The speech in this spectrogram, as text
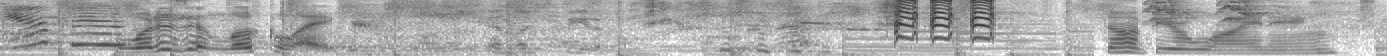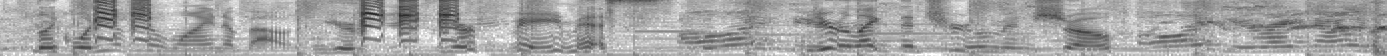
This is. What does it look like? It looks beautiful. Stop your whining. Like, what do you have to whine about? You're you're famous. All I hear, You're like the Truman Show. all I hear right now is TV. Just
